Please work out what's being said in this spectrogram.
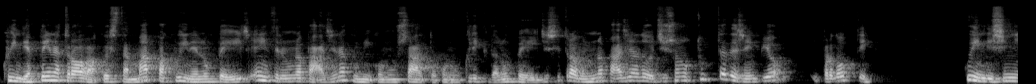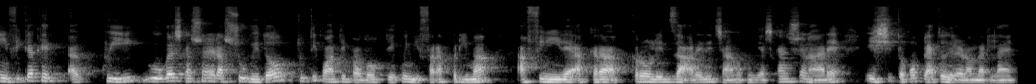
Quindi appena trova questa mappa qui nell'home page, entra in una pagina, quindi con un salto, con un clic dall'home page, si trova in una pagina dove ci sono tutti, ad esempio, i prodotti Quindi significa che uh, qui Google scansionerà subito tutti quanti i prodotti e quindi farà prima a finire a crawlizzare, diciamo, quindi a scansionare il sito completo dell'Era Merlin.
